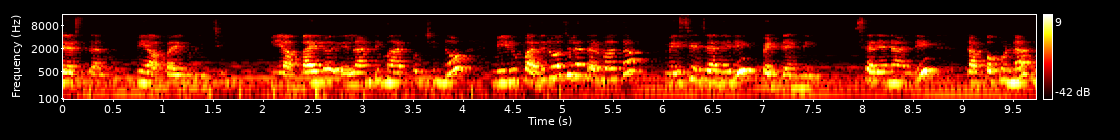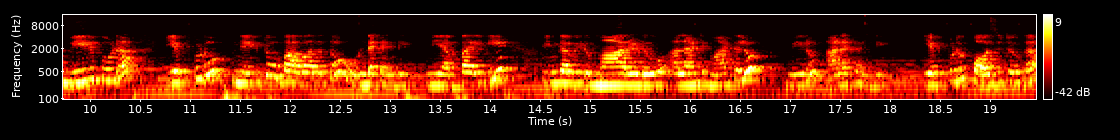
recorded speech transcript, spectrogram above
చేస్తాను మీ అబ్బాయి గురించి. మీ అబ్బాయిలో ఎలాంటి మార్పు వచ్చిందో మీరు పది రోజుల తర్వాత మెసేజ్ అనేది పెట్టండి. సరేనా అండి? తప్పకుండా మీరు కూడా ఎప్పుడు నెగిటివ్ భావాలతో ఉండకండి. మీ అబ్బాయిని ఇంకా వీడు మారడు అలాంటి మాటలు మీరు అనకండి. ఎప్పుడు పాజిటివ్గా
